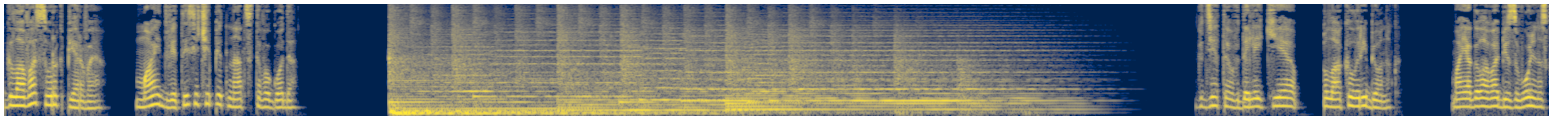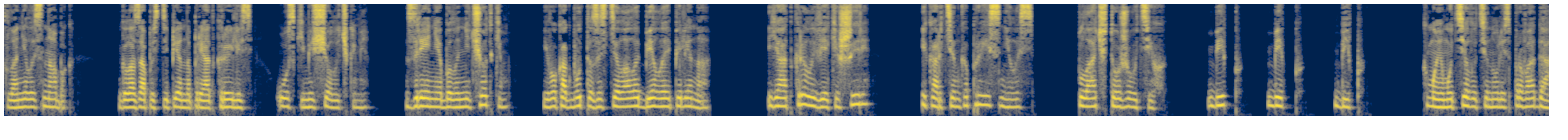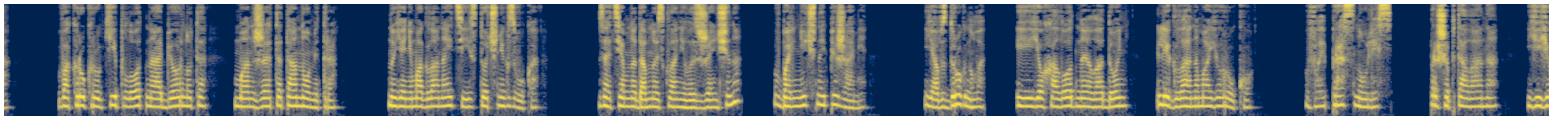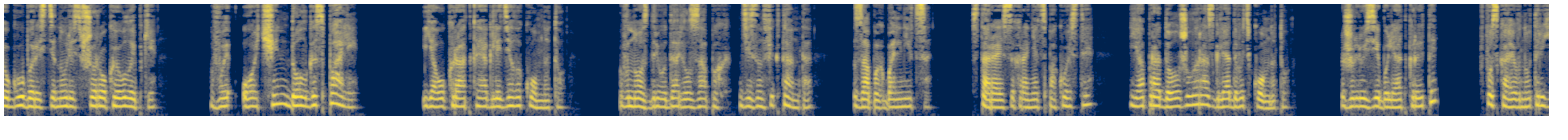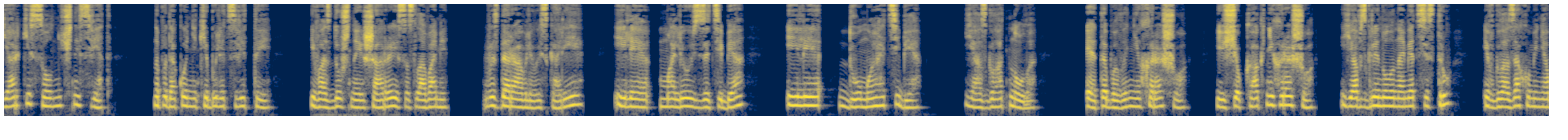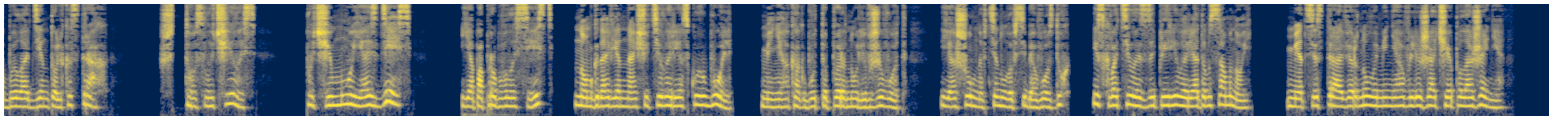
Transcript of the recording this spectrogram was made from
Глава 41. Май 2015 года. Где-то вдалеке плакал ребенок. Моя голова безвольно склонилась на бок. Глаза постепенно приоткрылись узкими щелочками. Зрение было нечетким, его как будто застилала белая пелена. Я открыла веки шире, и картинка прояснилась. Плач тоже утих. Бип, бип, бип. К моему телу тянулись провода. Вокруг руки плотно обернута манжета тонометра. Но я не могла найти источник звука. Затем надо мной склонилась женщина в больничной пижаме. Я вздрогнула, и ее холодная ладонь легла на мою руку. «Вы проснулись», — прошептала она. Ее губы растянулись в широкой улыбке. «Вы очень долго спали!» Я украдкой оглядела комнату. В ноздри ударил запах дезинфектанта, запах больницы. Стараясь сохранять спокойствие, я продолжила разглядывать комнату. Жалюзи были открыты, впуская внутрь яркий солнечный свет. На подоконнике были цветы и воздушные шары со словами «Выздоравливай скорее» или «Молюсь за тебя» или «Думаю о тебе». Я сглотнула. Это было нехорошо. Еще как нехорошо. Я взглянула на медсестру, и в глазах у меня был один только страх. Что случилось? Почему я здесь? Я попробовала сесть, но мгновенно ощутила резкую боль. Меня как будто пырнули в живот. Я шумно втянула в себя воздух и схватилась за перила рядом со мной. Медсестра вернула меня в лежачее положение.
